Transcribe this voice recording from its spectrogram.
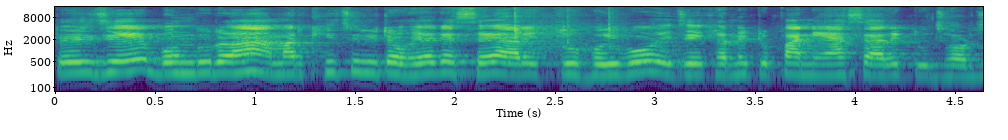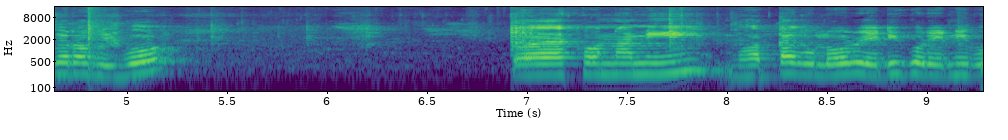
তো এই যে বন্ধুরা, আমার খিচুড়িটা হয়ে গেছে, আর একটু হইব, এই যে এখানে একটু পানি আছে, আর একটু ঝরঝরা হইব। তো এখন আমি ভর্তাগুলো রেডি করে নিব।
